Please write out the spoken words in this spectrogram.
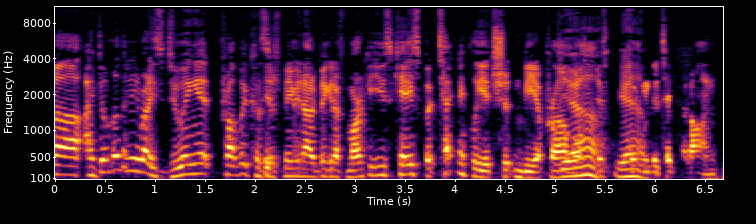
uh, I don't know that anybody's doing it, probably because there's maybe not a big enough market use case, but technically it shouldn't be a problem yeah, if yeah. to take that on.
